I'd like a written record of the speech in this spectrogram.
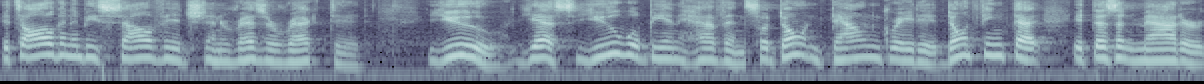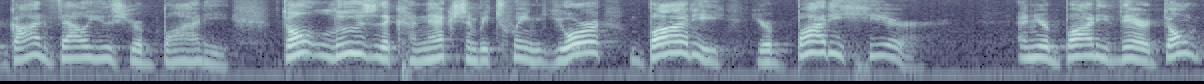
it's all going to be salvaged and resurrected. You, yes, you will be in heaven. So don't downgrade it. Don't think that it doesn't matter. God values your body. Don't lose the connection between your body, your body here, and your body there. Don't,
